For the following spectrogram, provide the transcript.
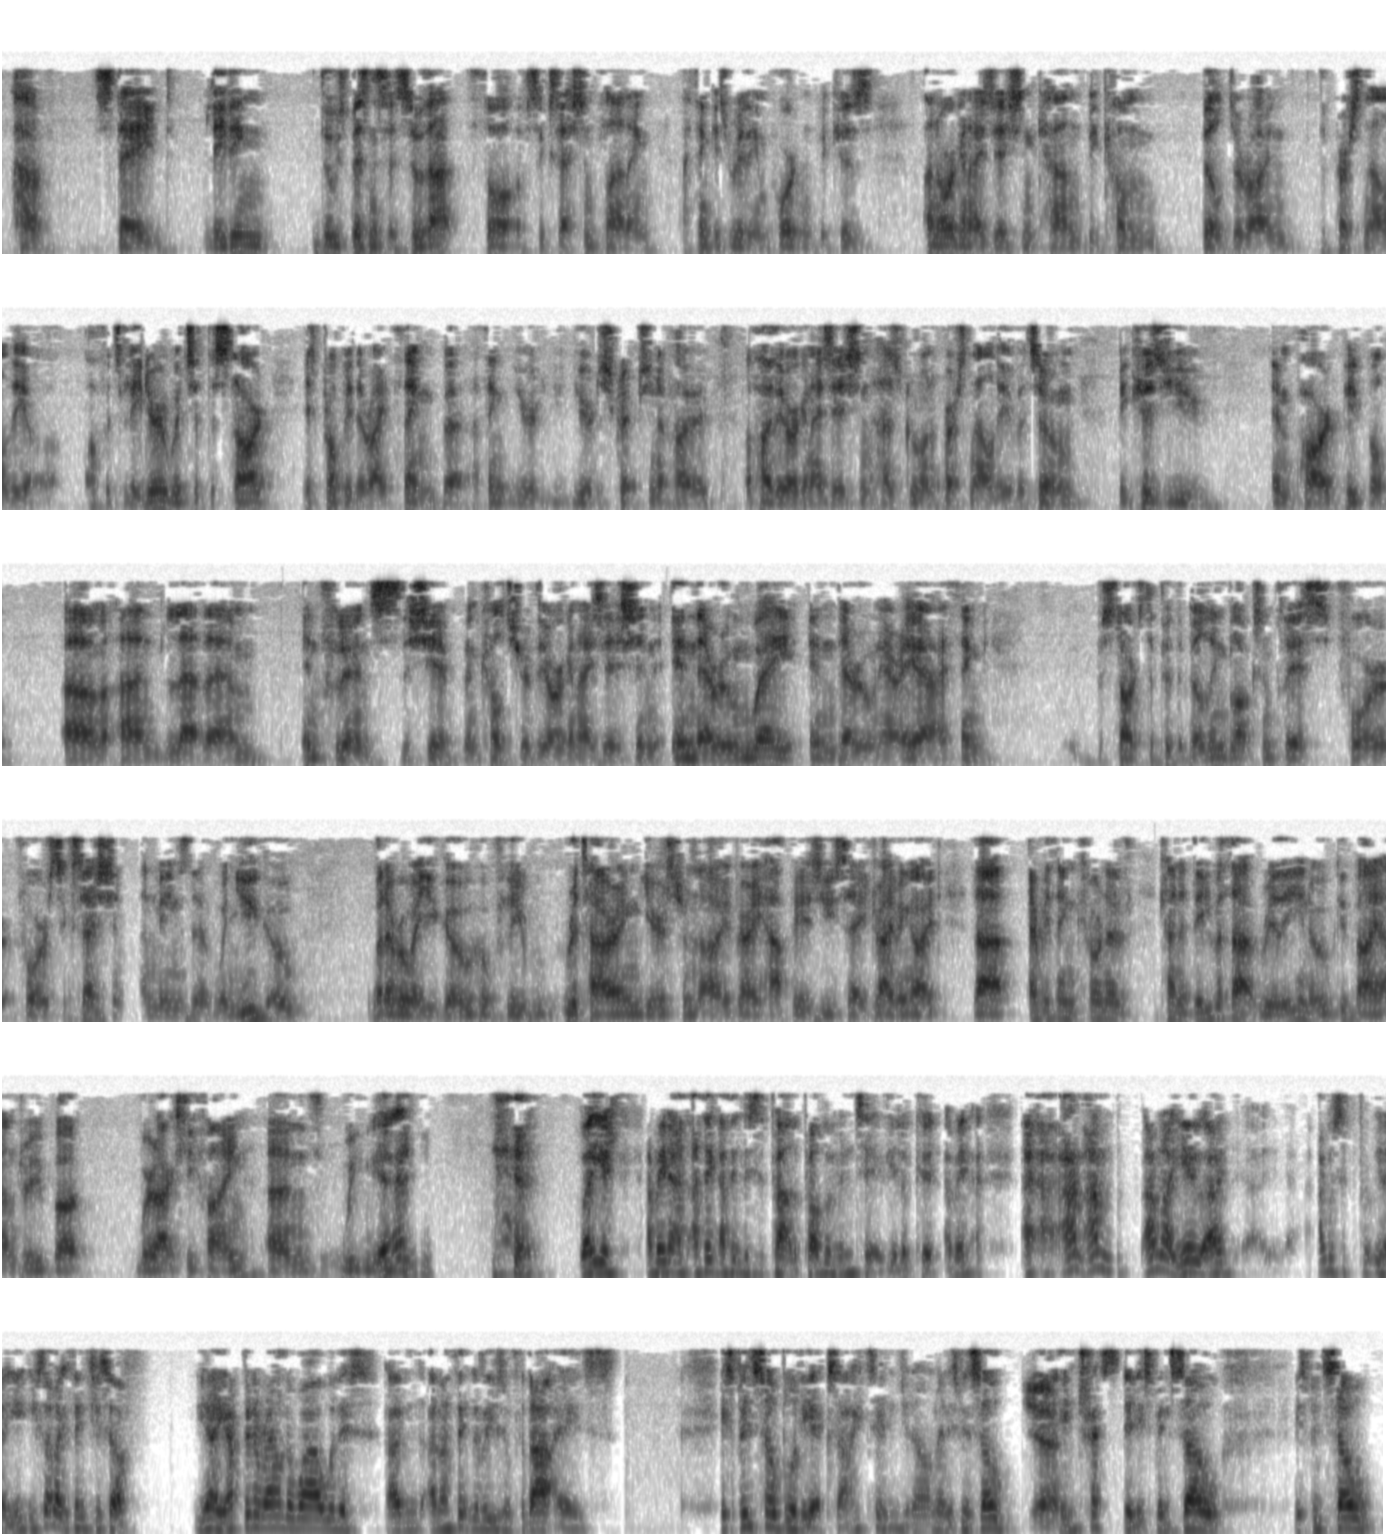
have stayed leading those businesses. So that thought of succession planning, I think is really important because an organisation can become built around the personality of its leader, which at the start is probably the right thing. But I think your your description of how of how the organisation has grown a personality of its own because you've empowered people um, and let them influence the shape and culture of the organisation in their own way, in their own area. I think starts to put the building blocks in place for for succession and means that when you go whatever way you go, hopefully retiring years from now, very happy, as you say, driving out, that everything kind of, kind of deal with that really, you know, goodbye Andrew, but we're actually fine and we can yeah. continue. Well, you, I mean, I, I, think, I think this is part of the problem, isn't it? If you look at, I mean, I, I, I'm, I'm, I'm like you, I, I'm, you know, you, you sort of like think to yourself, yeah, you have been around a while with this, and, and I think the reason for that is, it's been so bloody exciting. Do you know what I mean? It's been so yeah. interesting. It's been so, it's been so,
